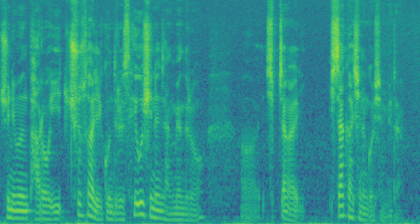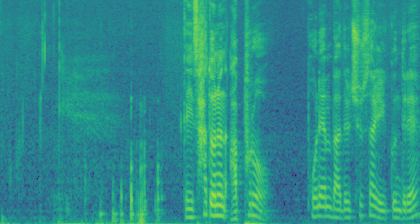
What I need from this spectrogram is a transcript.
주님은 바로 이 추수할 일꾼들을 세우시는 장면으로 10장을 어, 시작하시는 것입니다. 그러니까 이 사도는 앞으로 보냄받을 추수할 일꾼들의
